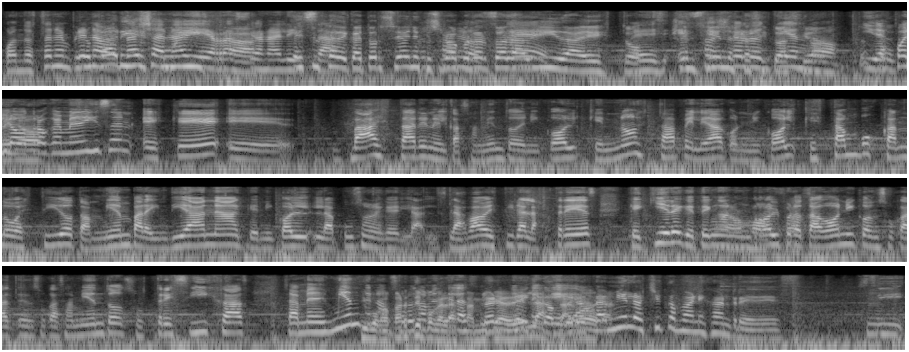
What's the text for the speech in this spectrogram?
Cuando están en plena batalla nadie racionaliza. Es hija de 14 años que se va a perder toda la vida esto. yo entiendo esta situación. Y después lo otro que me dicen es que eh, va a estar en el casamiento de Nicole, que no está peleada con Nicole, que están buscando vestido también para Indiana, que Nicole la puso en el que las va a vestir a las tres, que quiere que tengan un rol protagónico en su, en su casamiento, sus tres hijas. O sea, me desmienten absolutamente las Pero también los chicos manejan redes. Mm. Sí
